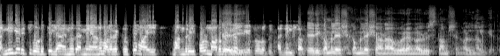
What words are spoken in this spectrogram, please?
അംഗീകരിച്ചു കൊടുക്കില്ല എന്ന് തന്നെയാണ് വളരെ കൃത്യമായി മന്ത്രി ഇപ്പോൾ മറുപടി നൽകിയിട്ടുള്ളത്. അജിൻ സാർ. ശരി കമലേഷ്. കമലേഷാണ് വിവരങ്ങൾ വിശദാംശങ്ങൾ നൽകിയത്.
